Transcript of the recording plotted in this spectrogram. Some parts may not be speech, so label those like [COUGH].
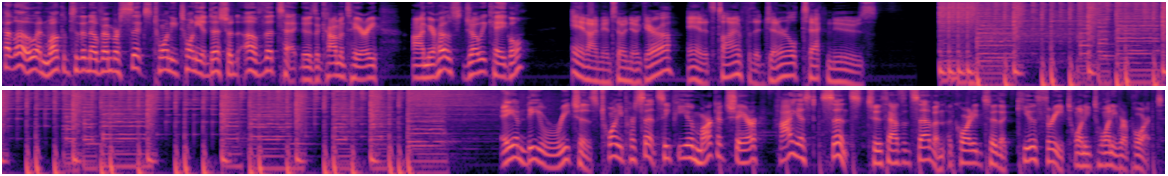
Hello, and welcome to the November 6, 2020 edition of the Tech News and Commentary. I'm your host, Joey Cagle. And I'm Antonio Guerra, and it's time for the General Tech News. AMD reaches 20% CPU market share, highest since 2007, according to the Q3 2020 report.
